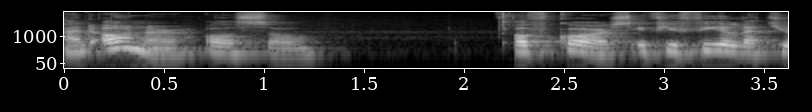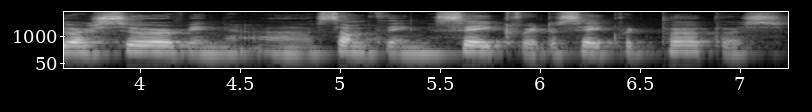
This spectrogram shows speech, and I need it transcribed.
and honor also. Of course, if you feel that you are serving uh, something sacred, a sacred purpose,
